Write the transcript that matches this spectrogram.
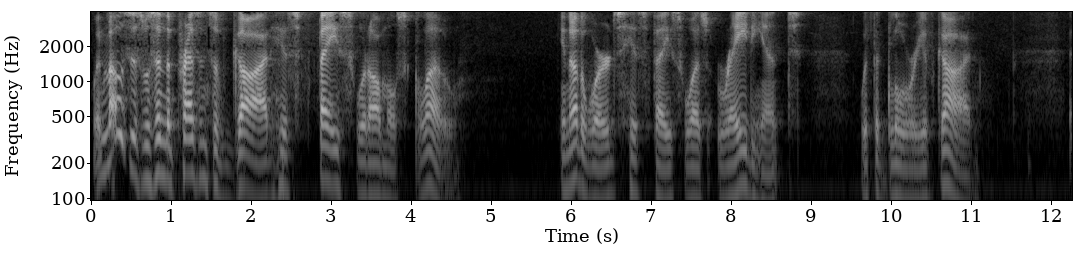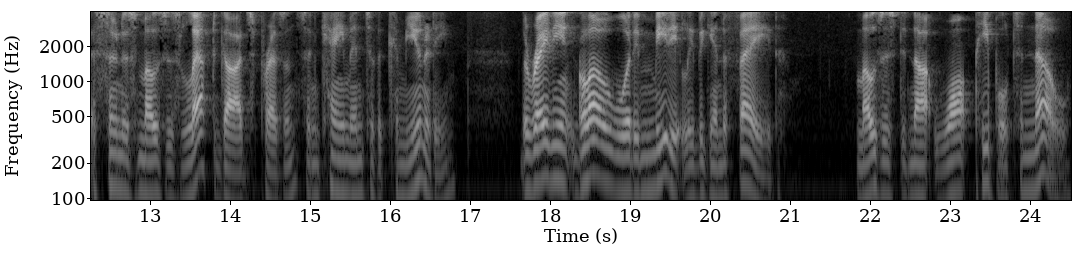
When Moses was in the presence of God, his face would almost glow. In other words, his face was radiant with the glory of God. As soon as Moses left God's presence and came into the community, the radiant glow would immediately begin to fade. Moses did not want people to know,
